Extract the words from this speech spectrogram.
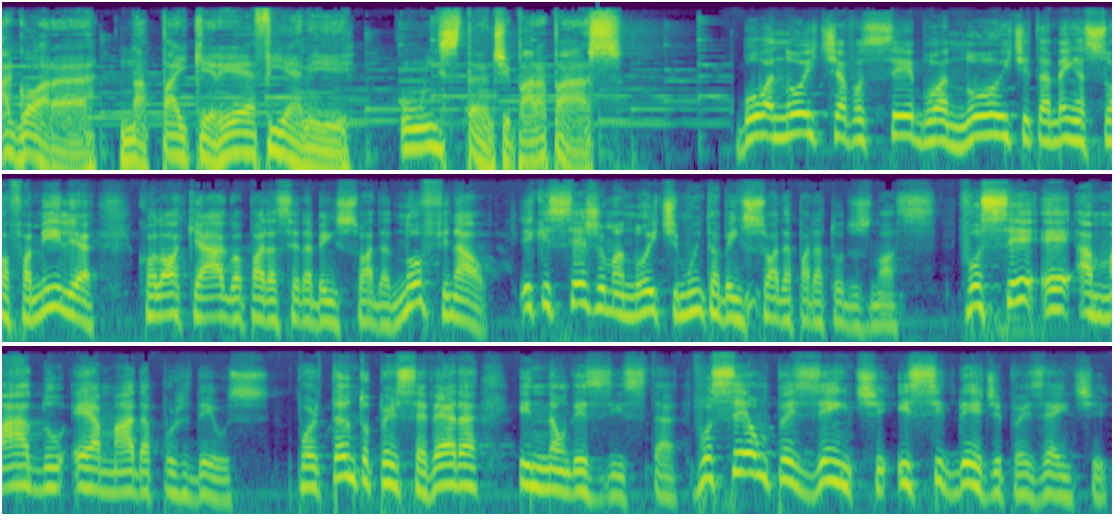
Agora, na Pai Querer FM, um instante para a paz. Boa noite a você, boa noite também à sua família. Coloque a água para ser abençoada no final e que seja uma noite muito abençoada para todos nós. Você é amado, é amada por Deus. Portanto, persevera e não desista. Você é um presente e se dê de presente.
